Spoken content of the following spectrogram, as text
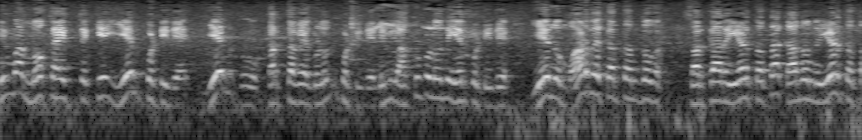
ನಿಮ್ಮ ಲೋಕಾಯುಕ್ತಕ್ಕೆ ಏನ್ ಕೊಟ್ಟಿದೆ, ಏನ್ ಕರ್ತವ್ಯಗಳನ್ನು ಕೊಟ್ಟಿದೆ, ನಿಮಗೆ ಹಕ್ಕುಗಳನ್ನು ಏನ್ ಕೊಟ್ಟಿದೆ, ಏನು ಮಾಡ್ಬೇಕಂತಂದು ಸರ್ಕಾರ ಹೇಳ್ತತ ಕಾನೂನು ಹೇಳ್ತತ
